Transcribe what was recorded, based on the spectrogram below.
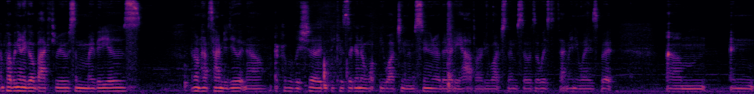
I'm probably going to go back through some of my videos I don't have time to do it now. I probably should because they're going to be watching them soon or they already have already watched them, so it's a waste of time anyways. But, um, and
